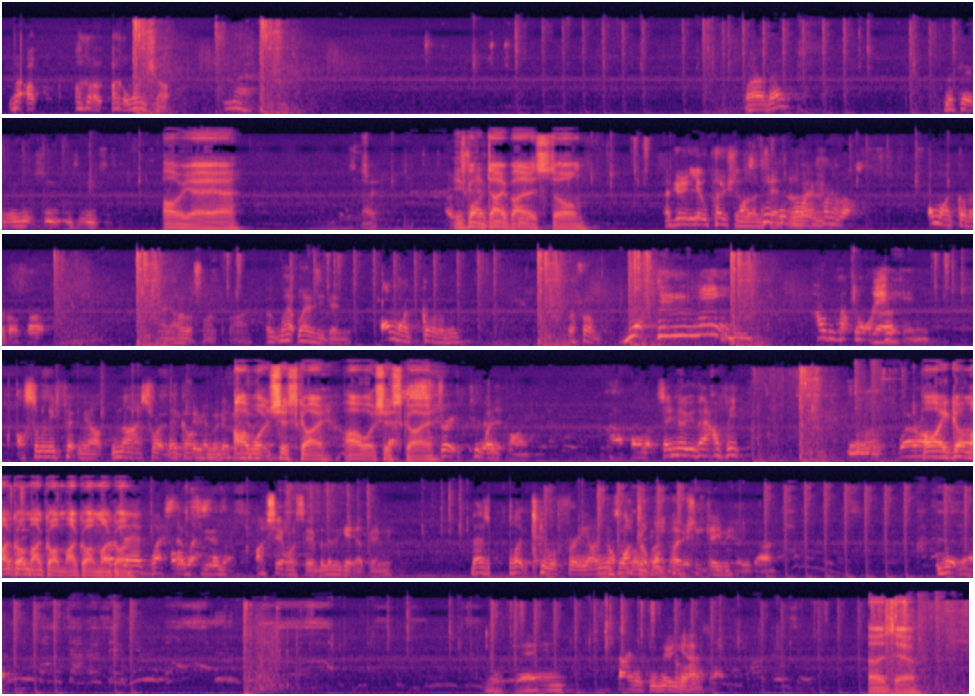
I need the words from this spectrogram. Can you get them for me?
No, I, I got I got one shot. From Where? Where are they? Look at him, he's, he's east. Oh yeah, So, yeah. He's gonna die by people. the storm. have you any little potions There's or anything? people right in front of us. Oh my god, I got fucked. Hang on, I got something. Right. Uh, Where, where is he, Damien? Oh my god, I mean. Where from? What do you mean? How did that not hit him? Oh, someone needs to pick me up. Nice, right, they can't get me. I'll watch this guy. I'll watch this guy. Straight to the fine. Say no, that Alfie. Where are Oh, I they? got him, Where I are got him, they? I got him, I got him, I Oh, got him. they're west, they're west, they're west. I see him, I see him, but let me get you up, Jamie. There's like two or three. I'm not. I'll drop one potion, Jamie. Wait there. Okay. Daniel, can There you you call go. us? Oh, two.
